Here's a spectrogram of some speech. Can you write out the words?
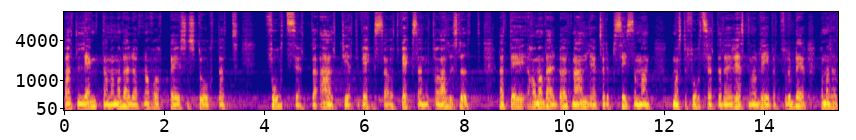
Och att längtan när man väl öppnar upp är så stort att fortsätta alltid att växa och att växandet tar aldrig slut. Att det, har man väl börjat med andlighet så är det precis som man måste fortsätta det resten av livet. För det blir, har man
